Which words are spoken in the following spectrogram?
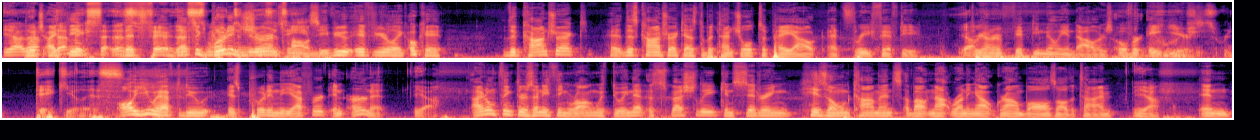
yeah, that, which I that think makes sense. That's, that's fair. That's, That's, a good as a insurance policy. If you if you're like, okay, the contract this contract has the potential to pay out at 350 Yeah, 350 million dollars over 8 Which years. is ridiculous. All you have to do is put in the effort and earn it. yeah, I don't think there's anything wrong with doing that, especially considering his own comments about not running out ground balls all the time. yeah, And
